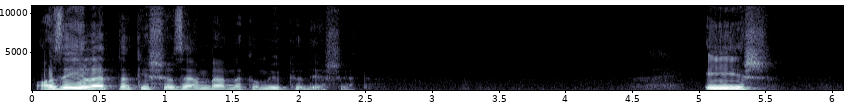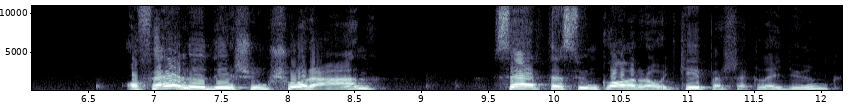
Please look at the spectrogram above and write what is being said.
az életnek és az embernek a működését és a fejlődésünk során szerteszünk arra hogy képesek legyünk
